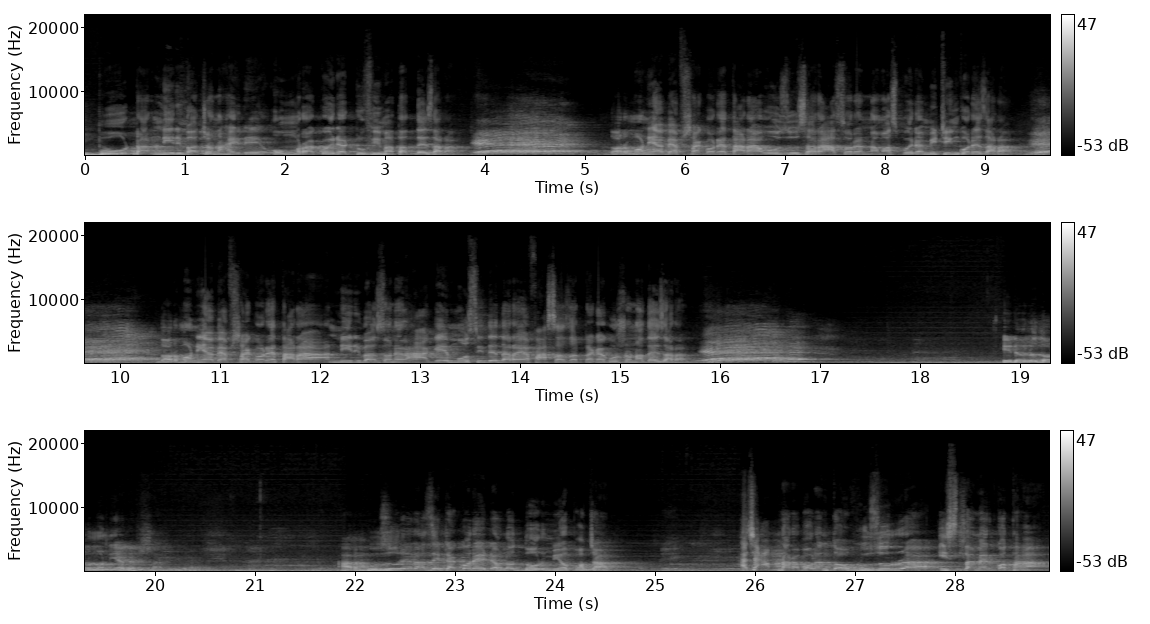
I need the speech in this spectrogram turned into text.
ভোট আর নির্বাচন হাইলে ওমরা কইরা টুফি মাথার দেয় যারা। ধর্ম নিয়ে ব্যবসা করে তারা, অজু ছাড়া আসরের নামাজ পড়া মিটিং করে যারা। ধর্ম নিয়ে ব্যবসা করে তারা, নির্বাচনের আগে মসজিদে দাঁড়ায় পাঁচ হাজার টাকা ঘোষণা দেয় যারা। এটা হলো ধর্ম নিয়ে ব্যবসা। আর হুজুরেরা যেটা করে, এটা হলো ধর্মীয় প্রচার। আচ্ছা আপনারা বলেন তো, হুজুররা ইসলামের কথা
